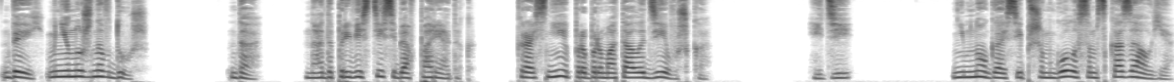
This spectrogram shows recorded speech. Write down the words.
Дэй, мне нужно в душ. Да, надо привести себя в порядок. Краснее пробормотала девушка. Иди, Немного осипшим голосом сказал я,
